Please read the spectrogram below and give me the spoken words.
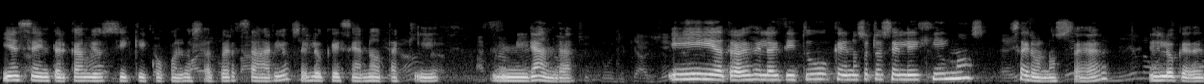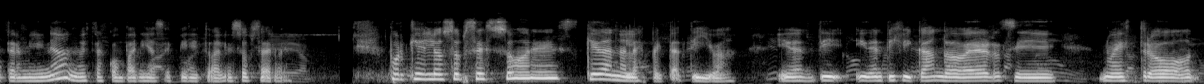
Y ese intercambio psíquico con los adversarios es lo que se anota aquí Miranda. Y a través de la actitud que nosotros elegimos, ser o no ser, es lo que determina nuestras compañías espirituales. Observen. Porque los obsesores quedan a la expectativa, identificando a ver si nuestro,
